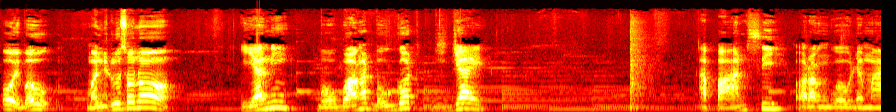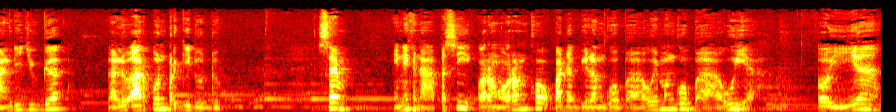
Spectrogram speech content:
Oi, bau. Mandi dulu sono. iya nih, bau banget, bau got, jijai. Apaan sih, orang gua udah mandi juga. Lalu Ar pun pergi duduk. Sam, ini kenapa sih orang-orang kok pada bilang gue bau? Emang gue bau ya? Oh iya,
